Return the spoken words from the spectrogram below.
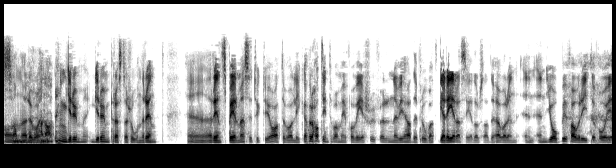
Ja, nej, det var en har. grym, grym prestation rent eh, rent spelmässigt tyckte jag att det var lika bra att inte vara med på V7 för när vi hade provat gardera Cedor så hade det här varit en, en, en jobbig favorit att få i,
